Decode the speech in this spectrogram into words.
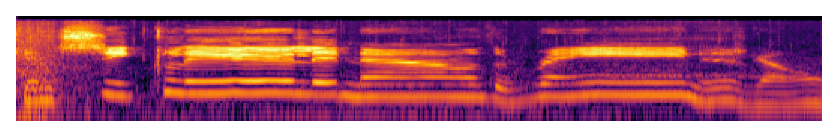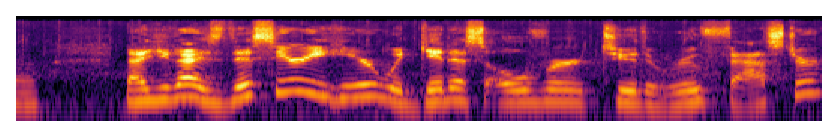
can see clearly now. The rain is gone. Now, you guys, this area here would get us over to the roof faster.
